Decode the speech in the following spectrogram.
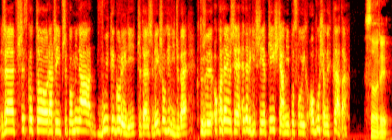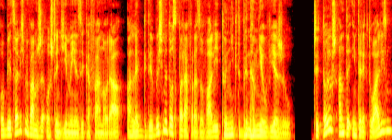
że wszystko to raczej przypomina dwójkę goryli, czy też większą ich liczbę, którzy okładają się energicznie pięściami po swoich obłosionych klatach. Sorry, obiecaliśmy wam, że oszczędzimy języka Fanora, ale gdybyśmy to sparafrazowali, to nikt by nam nie uwierzył. Czy to już antyintelektualizm?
